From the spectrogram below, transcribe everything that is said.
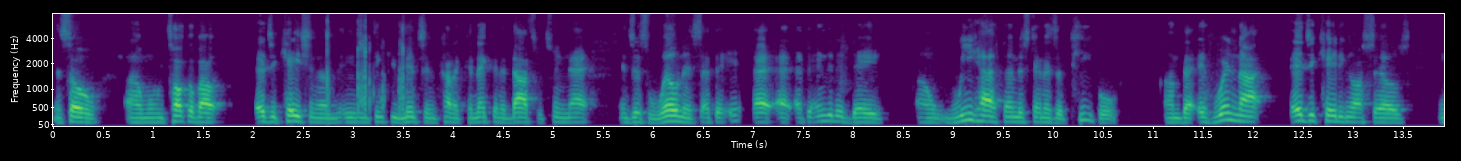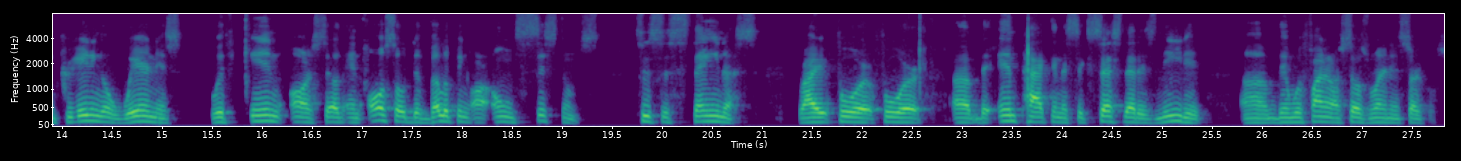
And so um, when we talk about education, I think you mentioned kind of connecting the dots between that and just wellness. At the at, at the end of the day, um, we have to understand as a people um, that if we're not educating ourselves and creating awareness within ourselves and also developing our own systems to sustain us, right? For for uh, the impact and the success that is needed, um, then we're finding ourselves running in circles,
